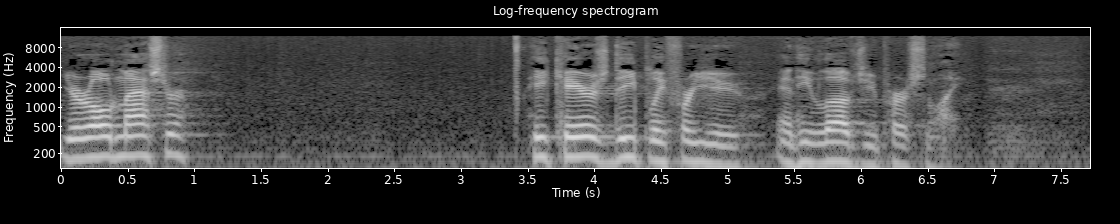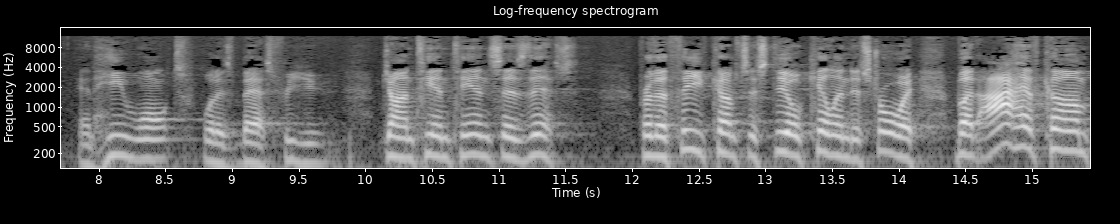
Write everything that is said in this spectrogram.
your old master, he cares deeply for you and he loves you personally. And he wants what is best for you. John 10:10 10, 10 says this: For the thief comes to steal, kill, and destroy. But I have come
